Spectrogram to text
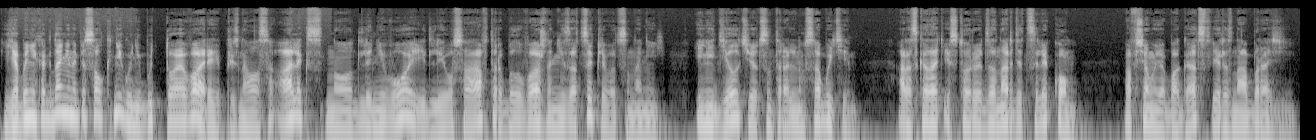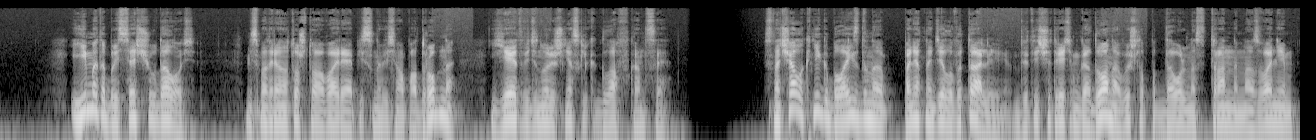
«Я бы никогда не написал книгу, не будь той аварии», признавался Алекс, но для него и для его соавтора было важно не зацикливаться на ней и не делать ее центральным событием, а рассказать историю Дзанарди целиком, во всем ее богатстве и разнообразии. И им это блестяще удалось. Несмотря на то, что авария описана весьма подробно, ей отведено лишь несколько глав в конце. Сначала книга была издана, понятное дело, в Италии. В 2003 году она вышла под довольно странным названием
